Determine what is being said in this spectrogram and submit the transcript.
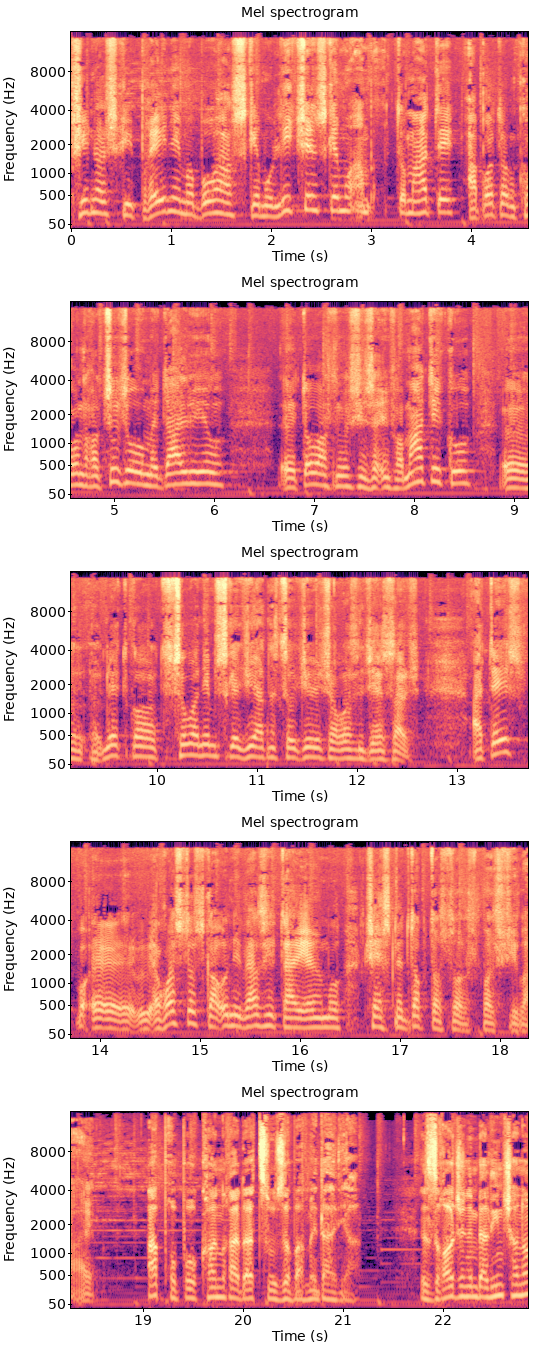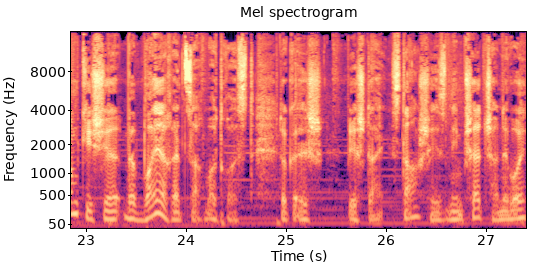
przynośki prejniemu boharskiemu liczenskiemu automaty, a potem Konrad Cuzową medalię towarzności za informatyku, letko cała niemskie 1980. A też Rostowska Uniwersytet jemu czesne doktorstwo spościwa. Apropos Konrada Cuzowa medalia. Z rodzinnym Berlinczanom, kiż je we Wojerecach odrost, dokelż bieżtaj starszy z nim przeczany woj,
